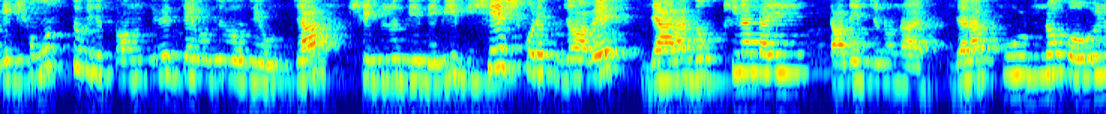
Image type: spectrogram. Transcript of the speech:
এই সমস্ত কিছু তন্ত্রের যাবতীয় যে উর্জা, সেগুলো দিয়ে দেবী বিশেষ করে পুজো হবে। যারা দক্ষিণাচারী তাদের জন্য নয়। যারা পূর্ণ কৌল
